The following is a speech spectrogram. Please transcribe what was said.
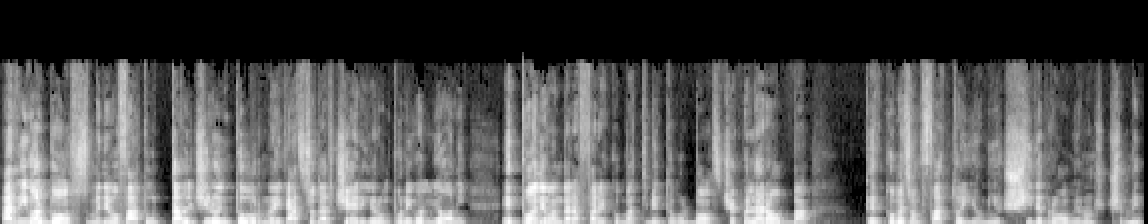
Arrivo al boss, mi devo fare tutto il giro intorno ai cazzo d'arcieri che rompono i coglioni. E poi devo andare a fare il combattimento col boss. Cioè, quella roba per come sono fatto io, mi uccide proprio. Cioè, mi,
